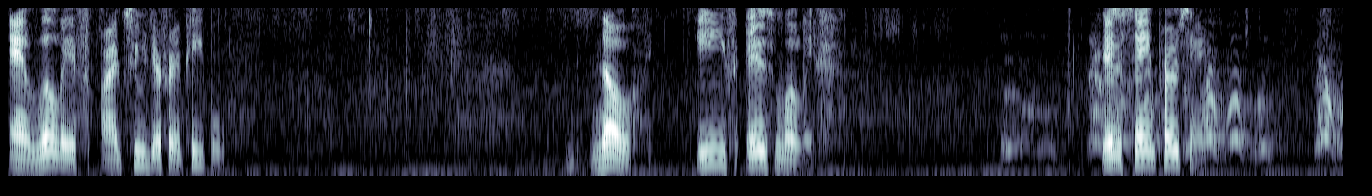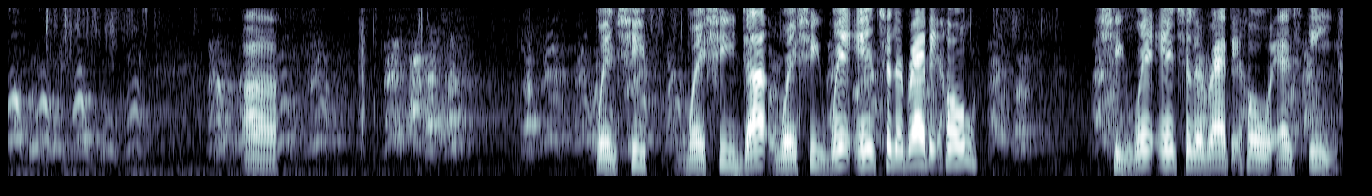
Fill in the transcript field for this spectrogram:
and Lilith are two different people. No, Eve is Lilith. They're the same person. Uh, when she when she died when she went into the rabbit hole, she went into the rabbit hole as Eve.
